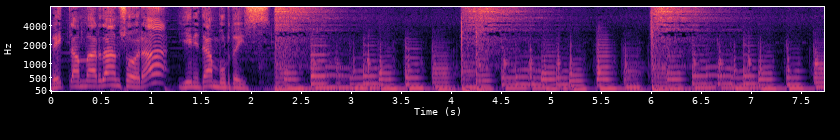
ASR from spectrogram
Reklamlardan sonra yeniden buradayız. Kafa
